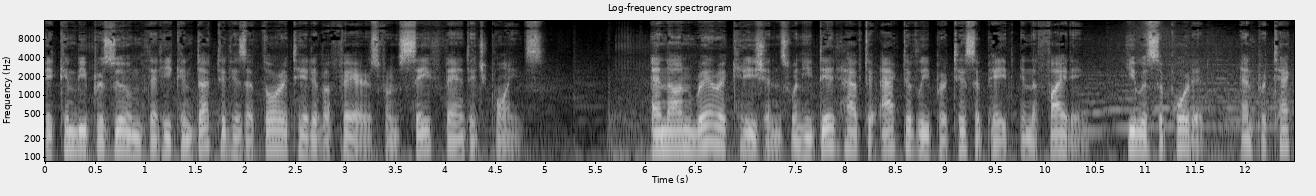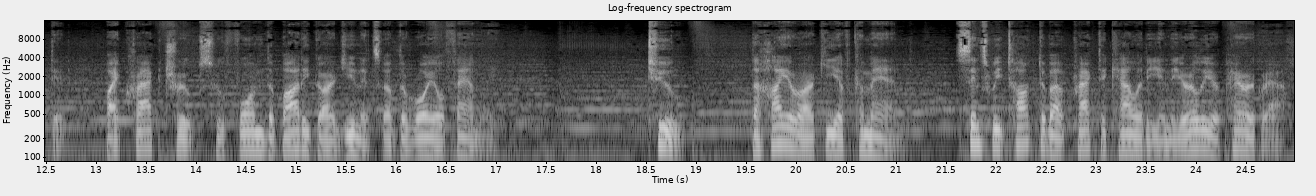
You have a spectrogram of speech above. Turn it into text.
it can be presumed that he conducted his authoritative affairs from safe vantage points. And on rare occasions when he did have to actively participate in the fighting, he was supported, and protected, by crack troops who formed the bodyguard units of the royal family. 2. The Hierarchy of Command. Since we talked about practicality in the earlier paragraph,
